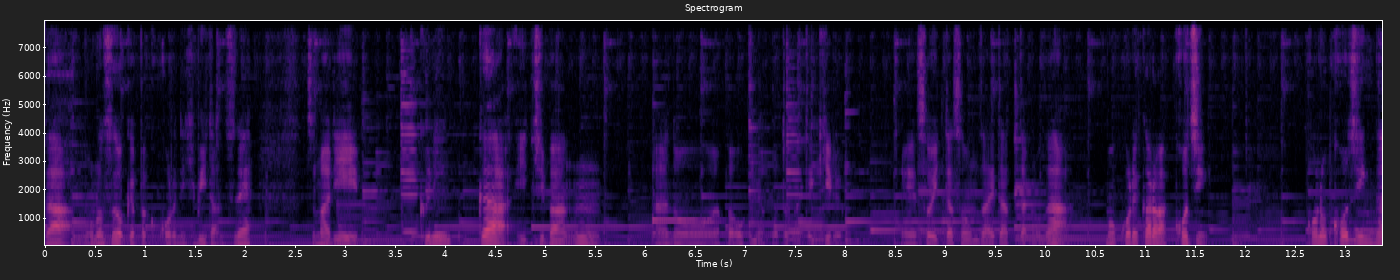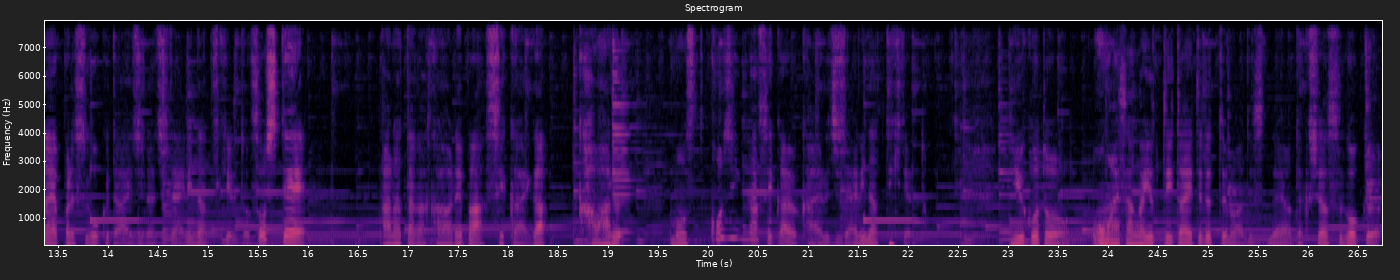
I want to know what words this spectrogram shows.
がものすごくやっぱ心に響いたんですね。つまり、国が一番、あのやっぱ大きなことができる、えー、そういった存在だったのが、もうこれからは個人。この個人がやっぱりすごく大事な時代になってきてると。そして、あなたが変われば世界が変わる。もう個人が世界を変える時代になってきてるということを大前さんが言っていただいてるっていうのはですね、私はすごく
